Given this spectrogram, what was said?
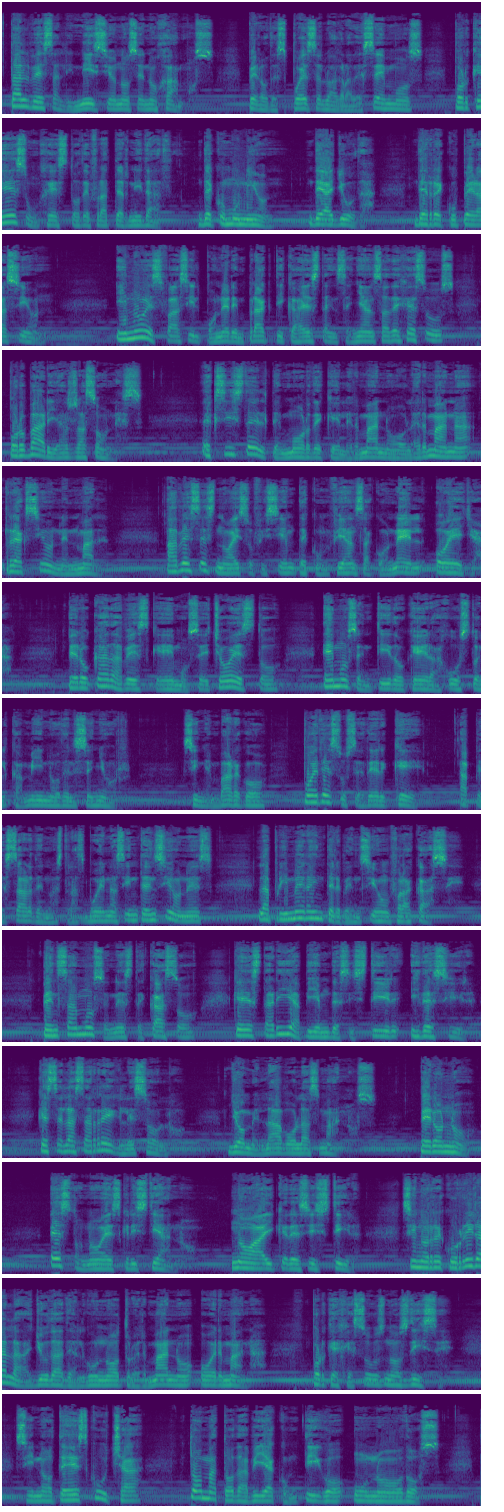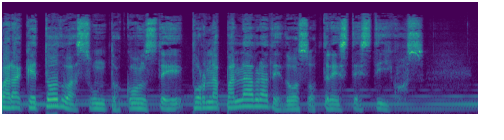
Tal vez al inicio nos enojamos, pero después se lo agradecemos porque es un gesto de fraternidad, de comunión, de ayuda, de recuperación. Y no es fácil poner en práctica esta enseñanza de Jesús por varias razones. Existe el temor de que el hermano o la hermana reaccionen mal. A veces no hay suficiente confianza con él o ella, pero cada vez que hemos hecho esto, hemos sentido que era justo el camino del Señor. Sin embargo, puede suceder que, a pesar de nuestras buenas intenciones, la primera intervención fracase. Pensamos en este caso que estaría bien desistir y decir que se las arregle solo. Yo me lavo las manos. Pero no, esto no es cristiano. No hay que desistir, sino recurrir a la ayuda de algún otro hermano o hermana, porque Jesús nos dice, si no te escucha, toma todavía contigo uno o dos, para que todo asunto conste por la palabra de dos o tres testigos.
